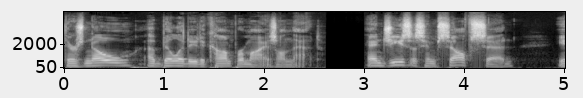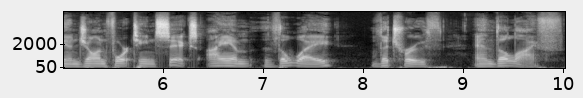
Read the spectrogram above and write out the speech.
there's no ability to compromise on that. And Jesus himself said in John 14, 6, I am the way, the truth, and the life,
